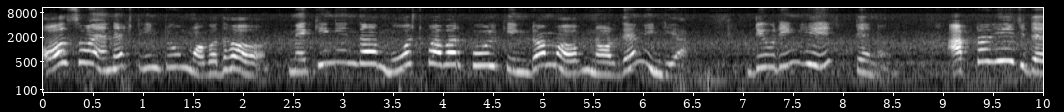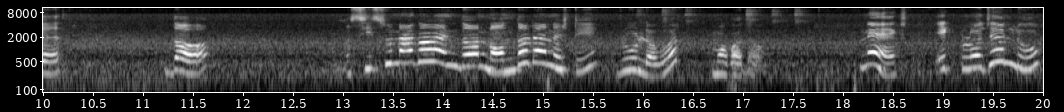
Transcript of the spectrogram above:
also annexed into Magadha, making it the most powerful kingdom of northern India during his tenure. After his death, the Sisunaga and the Nanda dynasty ruled over Magadha. Next, a closer look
